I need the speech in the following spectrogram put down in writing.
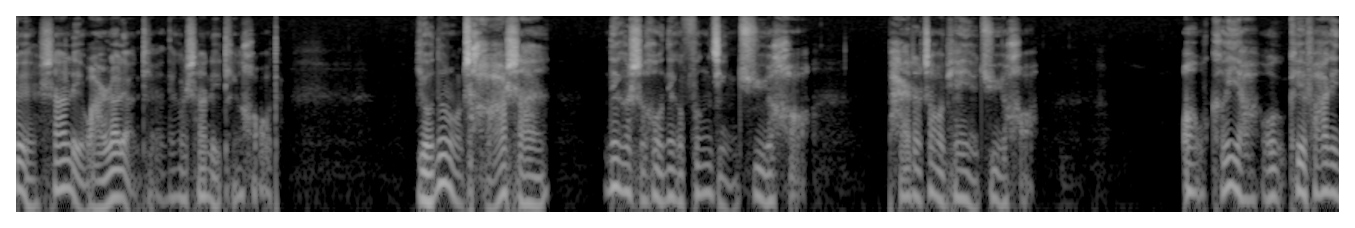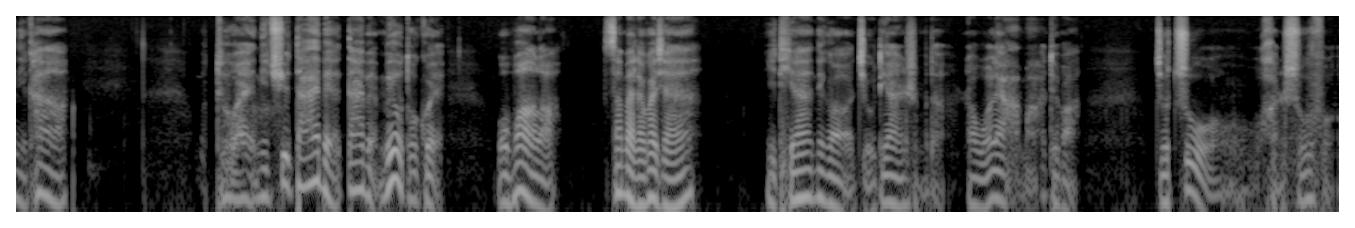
对，山里玩了两天，那个山里挺好的，有那种茶山，那个时候那个风景巨好，拍的照片也巨好。哦，可以啊，我可以发给你看啊。对你去待呗，待呗，没有多贵，我忘了，三百来块钱一天，那个酒店什么的，然后我俩嘛，对吧？就住很舒服。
